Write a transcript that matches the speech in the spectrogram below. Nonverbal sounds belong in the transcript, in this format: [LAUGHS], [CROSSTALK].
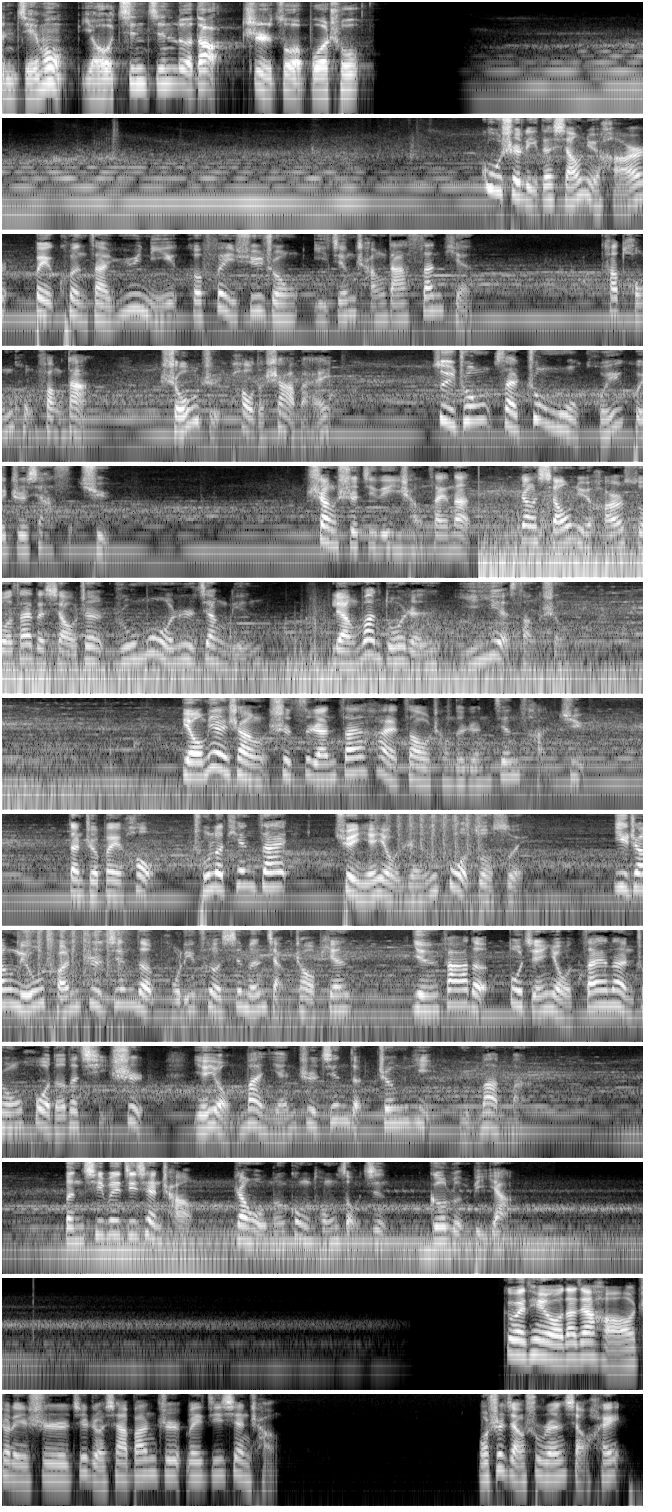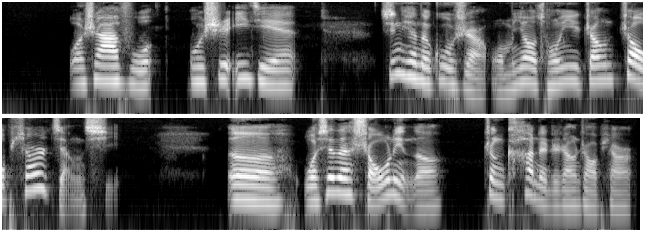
本节目由津津乐道制作播出。故事里的小女孩被困在淤泥和废墟中已经长达三天，她瞳孔放大，手指泡得煞白，最终在众目睽睽之下死去。上世纪的一场灾难，让小女孩所在的小镇如末日降临，两万多人一夜丧生。表面上是自然灾害造成的人间惨剧，但这背后除了天灾，却也有人祸作祟。一张流传至今的普利策新闻奖照片，引发的不仅有灾难中获得的启示，也有蔓延至今的争议与谩骂。本期危机现场，让我们共同走进哥伦比亚。各位听友，大家好，这里是记者下班之危机现场，我是讲述人小黑，我是阿福，我是一姐。今天的故事啊，我们要从一张照片讲起。嗯，我现在手里呢正看着这张照片，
